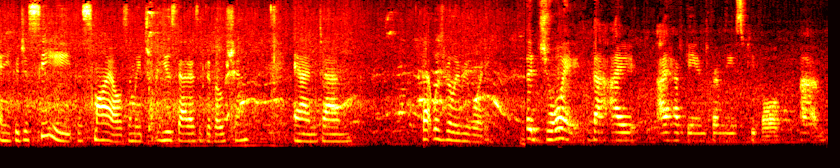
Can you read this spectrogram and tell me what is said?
and you could just see the smiles, and we used that as a devotion and um, that was really rewarding. The joy that I I have gained from these people, um,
